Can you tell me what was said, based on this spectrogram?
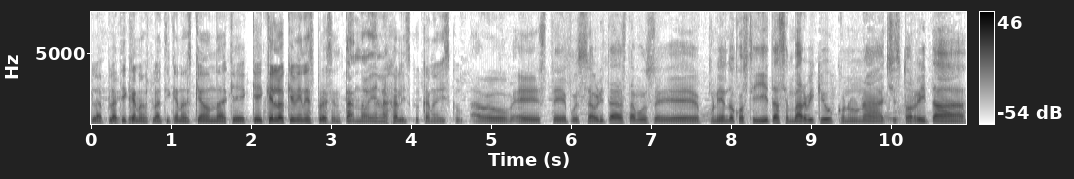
la, platícanos, platícanos qué onda, qué, qué, qué es lo que vienes presentando hoy en la Jalisco Cannabis Cup. Ah. Este, pues ahorita estamos eh, poniendo costillitas en barbecue con una chistorrita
